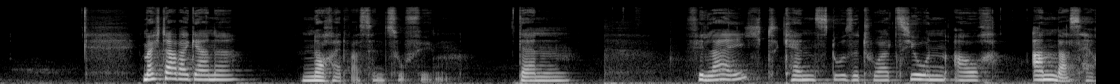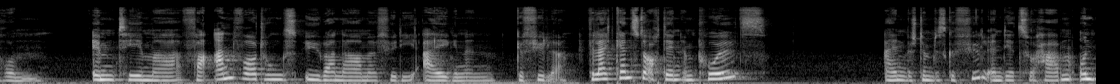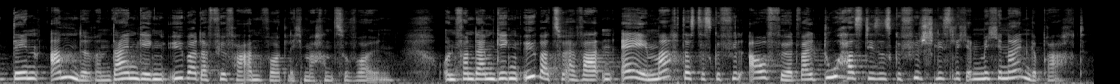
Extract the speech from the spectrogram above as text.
Ich möchte aber gerne noch etwas hinzufügen, denn vielleicht kennst du Situationen auch andersherum, im Thema Verantwortungsübernahme für die eigenen Gefühle. Vielleicht kennst du auch den Impuls, ein bestimmtes Gefühl in dir zu haben und den anderen, dein Gegenüber dafür verantwortlich machen zu wollen. Und von deinem Gegenüber zu erwarten, ey, mach, dass das Gefühl aufhört, weil du hast dieses Gefühl schließlich in mich hineingebracht.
